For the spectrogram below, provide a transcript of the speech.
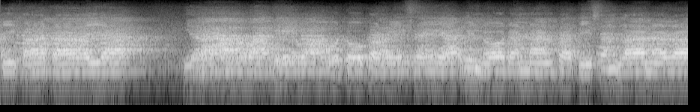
นังปฏิคาตายายาวะเทวะอุตุปริเสยวิโนดานังปฏิสันลานารา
